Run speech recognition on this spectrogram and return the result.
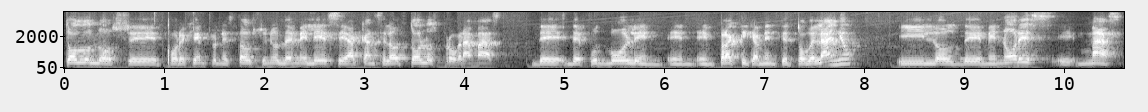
Todos los, eh, por ejemplo, en Estados Unidos la MLS ha cancelado todos los programas de, fútbol en, en prácticamente todo el año y los de menores eh, más.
